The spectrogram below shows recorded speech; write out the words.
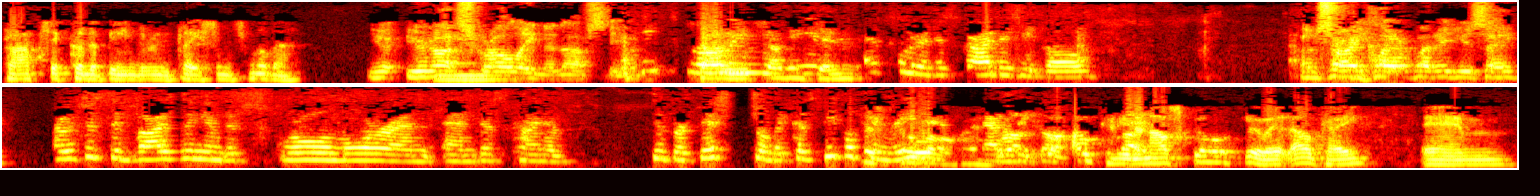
perhaps it could have been the replacement's mother. You're, you're not scrolling enough, Stephen. Keep Sorry, scrolling, sorry, you Jim. just sort of describe as you go. I'm sorry, Claire. What did you say? I was just advising him to scroll more and, and just kind of superficial because people can read it as they go. Okay, then I'll scroll through it. Okay, um,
